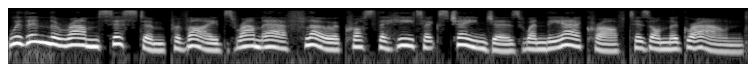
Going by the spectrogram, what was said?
Within the RAM system provides RAM air flow across the heat exchangers when the aircraft is on the ground.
